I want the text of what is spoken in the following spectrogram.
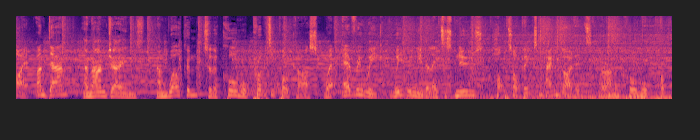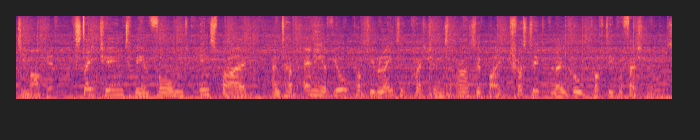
Hi, I'm Dan, And I'm James. and welcome to the Cornwall Property Podcast, where every week we bring you the latest news, hot topics, and guidance around the Cornwall property market. Stay tuned to be informed, inspired, and to have any of your property related questions answered by trusted local property professionals.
